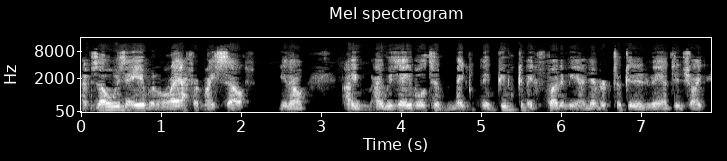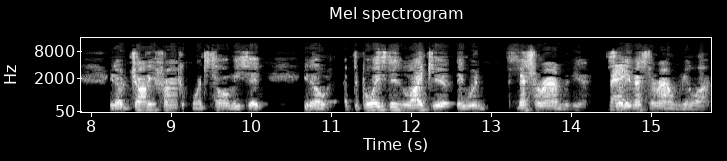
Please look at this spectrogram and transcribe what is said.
I was always able to laugh at myself. You know, I I was able to make people can make fun of me. I never took an advantage. Like, you know, Johnny Franco once told me, he said, you know, if the boys didn't like you, they wouldn't mess around with you. So they messed around with me a lot.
